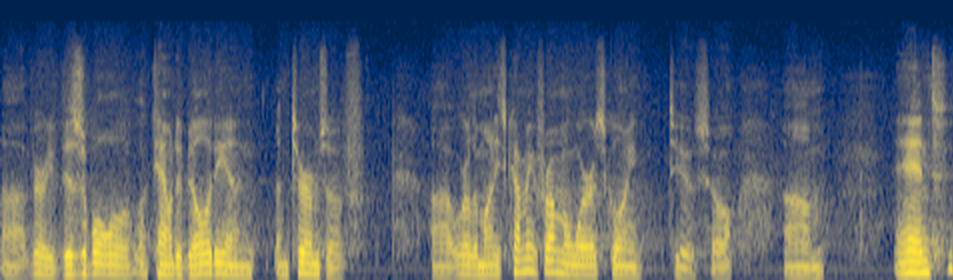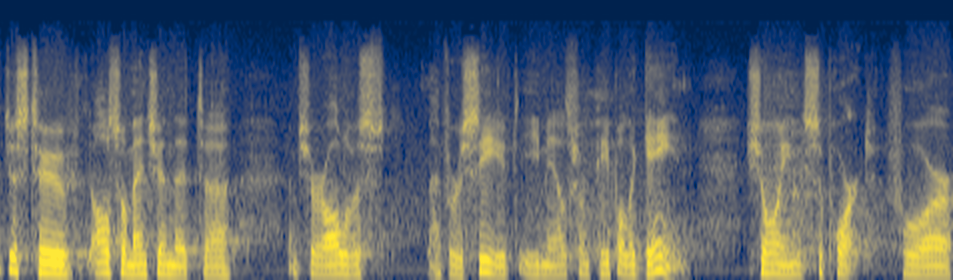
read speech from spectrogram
uh, very visible accountability in in terms of uh, where the money's coming from and where it's going to. So. Um, And just to also mention that uh, I'm sure all of us have received emails from people again showing support for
